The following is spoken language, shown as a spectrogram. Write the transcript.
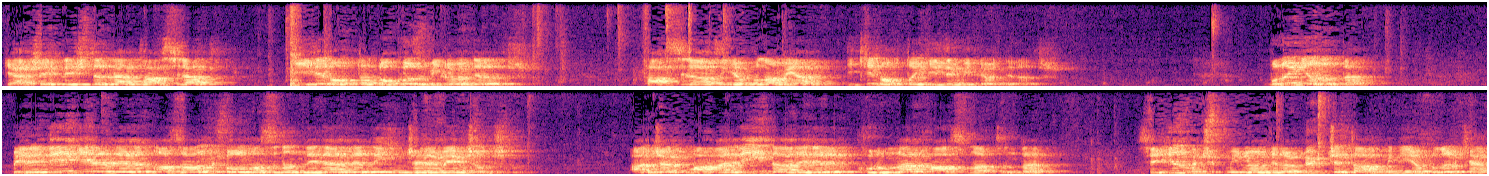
gerçekleştirilen tahsilat 7.9 milyon liradır. Tahsilatı yapılamayan 2.7 milyon liradır. Bunun yanında belediye gelirlerinin azalmış olmasının nedenlerini incelemeye çalıştım. Ancak mahalli idarelerin kurumlar hasılatında 8,5 milyon lira bütçe tahmini yapılırken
